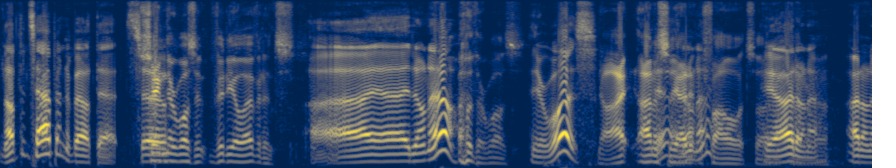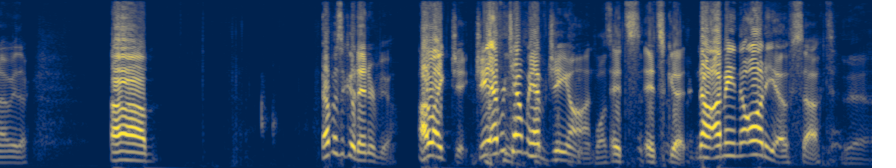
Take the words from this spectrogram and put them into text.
Nothing's happened about that. So Shame there wasn't video evidence. I, I don't know. Oh, there was. There was. No, I honestly Yeah, I I, don't didn't know. follow it. So yeah, I don't know. I don't know either. Um, that was a good interview. I like G. G. Every time we have G on, it? it's it's good. No, I mean the audio sucked. Yeah,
